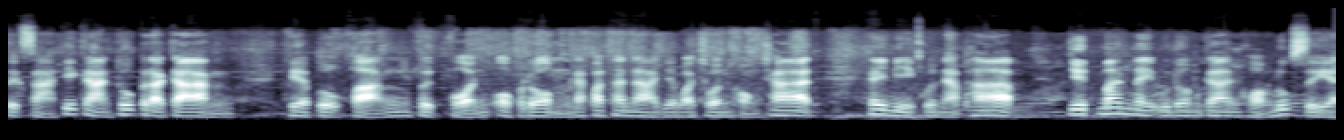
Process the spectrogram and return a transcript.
ศึกษาธิการทุกประการ เพื่อปลูกฝังฝึกฝนอบรม และพัฒนาเยาวชนของชาติ ให้มีคุณภาพ ยึดมั่นในอุดมการณ์ของลูกเสือ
